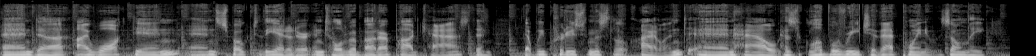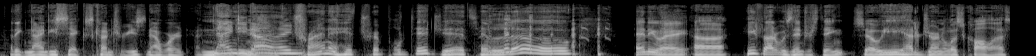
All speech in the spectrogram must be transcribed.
And uh, I walked in and spoke to the editor and told him about our podcast and that we produced from this little island and how, as a global reach at that point, it was only, I think, 96 countries. Now we're at 99, 99. trying to hit triple digits. Hello. anyway, uh, he thought it was interesting. So he had a journalist call us.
